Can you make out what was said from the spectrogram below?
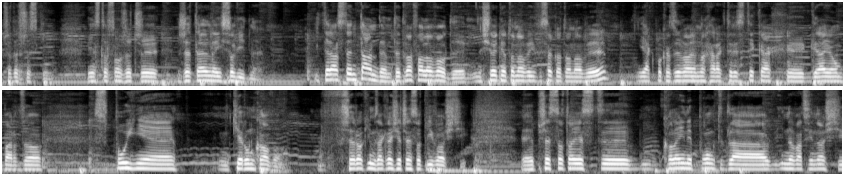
przede wszystkim. Więc to są rzeczy rzetelne i solidne. I teraz ten tandem, te dwa falowody, średniotonowy i wysokotonowy, jak pokazywałem na charakterystykach, y, grają bardzo spójnie, kierunkowo, w szerokim zakresie częstotliwości. Y, przez co to jest y, kolejny punkt dla innowacyjności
